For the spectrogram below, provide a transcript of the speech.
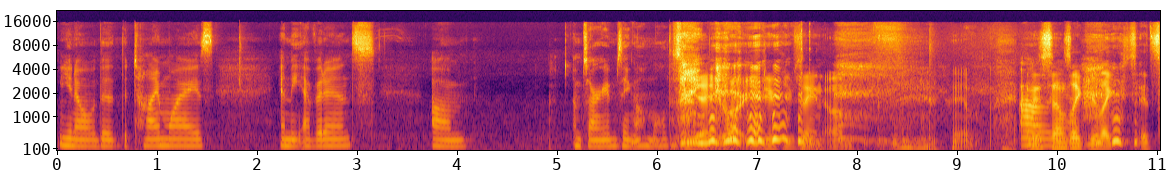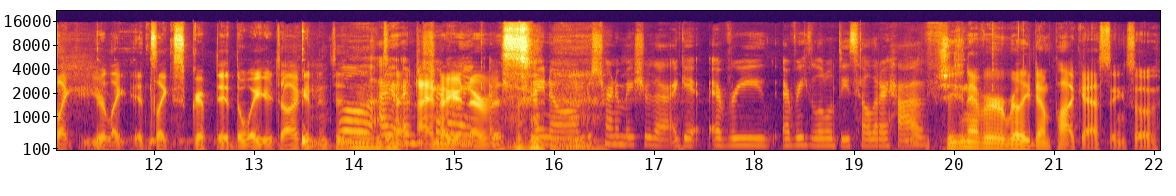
you know the the time wise and the evidence. Um, I'm sorry, I'm saying um all the time. Yeah, you are. You do keep saying um. Yeah. And Oh, it sounds yeah. like you're like it's like you're like it's like scripted the way you're talking. It's, Well, I, I'm just I know you're like- nervous. I know. I'm just trying to make sure that I get every every little detail that I have. She's never really done podcasting, so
